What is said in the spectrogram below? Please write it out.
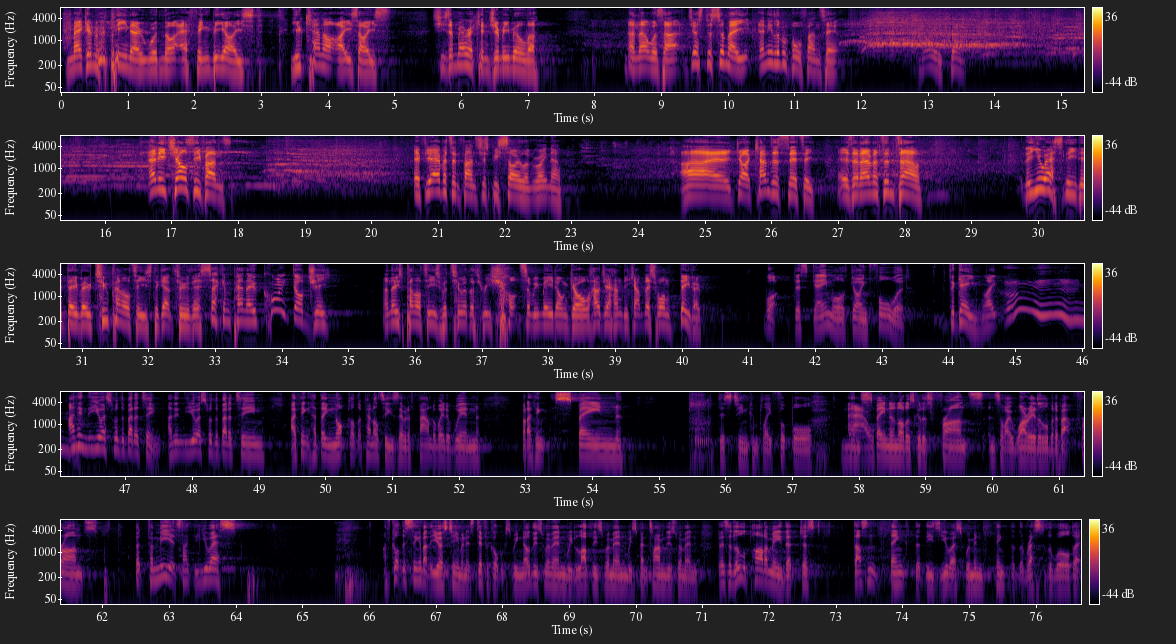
Megan Rapinoe would not effing be iced. You cannot ice ice. She's American, Jimmy Milner. And that was that. Just to summate, any Liverpool fans here? Holy crap. Any Chelsea fans? If you're Everton fans, just be silent right now. Aye, God, Kansas City is an Everton town. The US needed, Davo, two penalties to get through this. Second penalty, quite dodgy. And those penalties were two of the three shots that we made on goal. How do you handicap this one, Davo? What, this game or going forward? The game, like, mm, I think the US were the better team. I think the US were the better team. I think had they not got the penalties, they would have found a way to win. But I think Spain, pff, this team can play football. Now. And Spain are not as good as France, and so I worry a little bit about France. But for me, it's like the US. I've got this thing about the US team, and it's difficult because we know these women, we love these women, we spent time with these women. There's a little part of me that just doesn't think that these US women think that the rest of the world are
